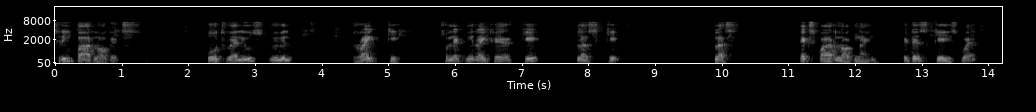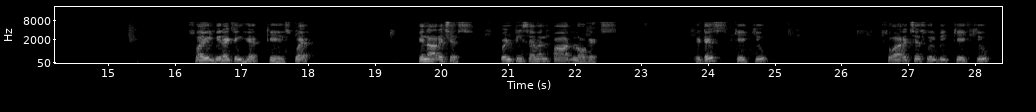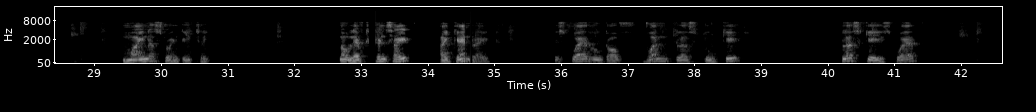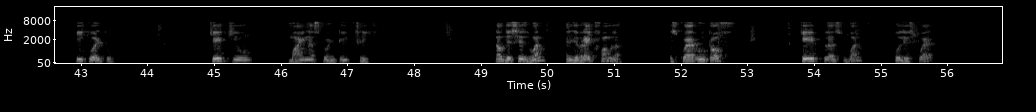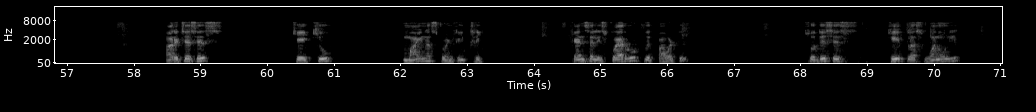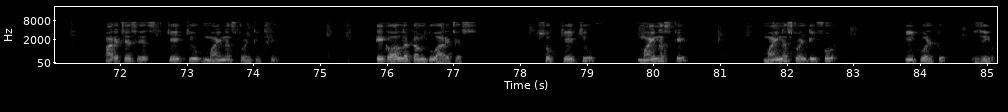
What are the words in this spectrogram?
3 power log x. Both values we will write k. So let me write here k plus k plus x power log 9. It is k square. So I will be writing here k square. In RHS 27 power log x. It is k cube so RHS will be k cube minus 23. Now left hand side I can write the square root of 1 plus 2k plus k square equal to k cube minus 23. Now this is one algebraic formula. The square root of k plus 1 whole square RHS is k cube minus 23. Cancel square root with power 2. So this is k plus 1 only. RHS is k cube minus 23. Take all the term to RHS. So k cube minus k minus 24 equal to 0.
